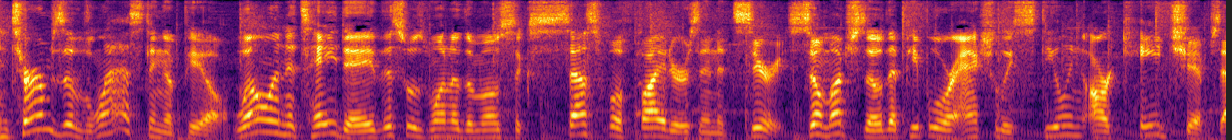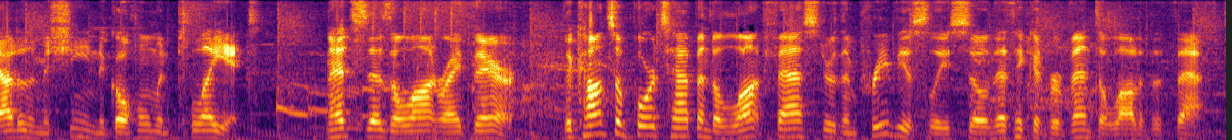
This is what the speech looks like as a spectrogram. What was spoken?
In terms of lasting appeal, well, in its heyday, this was one of the most successful fighters in its series. So much so that people were actually stealing arcade chips out of the machine to go home and play it. That says a lot right there. The console ports happened a lot faster than previously so that they could prevent a lot of the theft.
